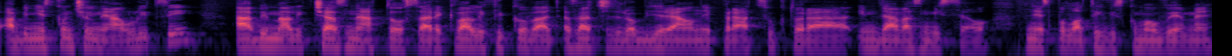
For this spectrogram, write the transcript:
aby neskončili na ulici a aby mali čas na to sa rekvalifikovať a začať robiť reálne prácu, ktorá im dáva zmysel. Dnes podľa tých výskumov vieme,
